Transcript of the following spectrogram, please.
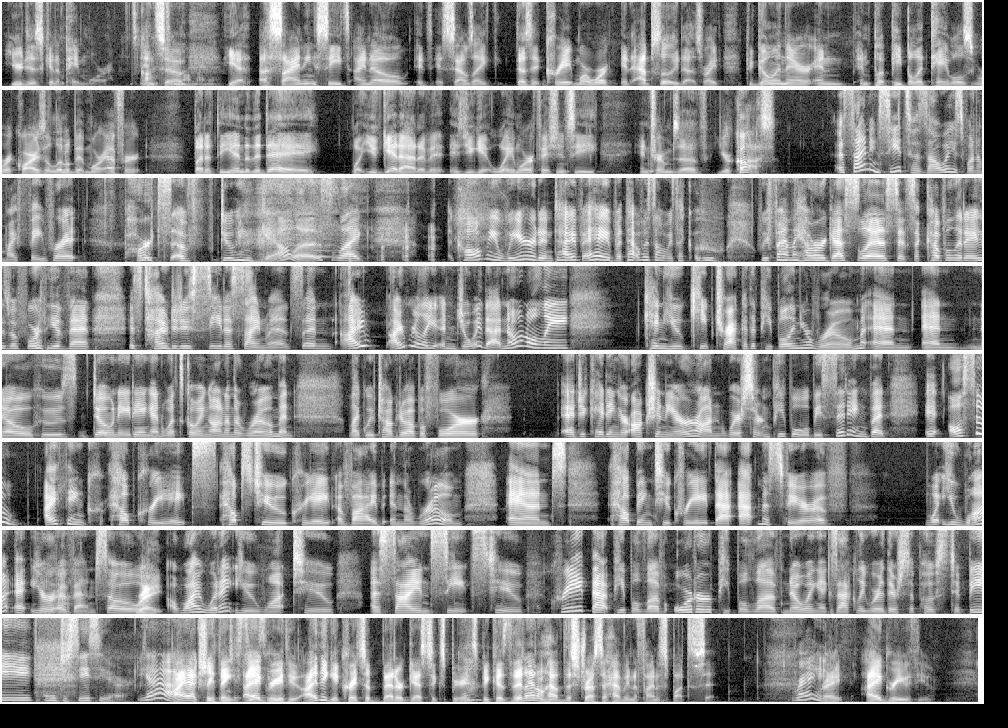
you're just going to pay more. And so, yeah, assigning seats. I know it, it sounds like does it create more work? It absolutely does, right? To go in there and and put people at tables requires a little bit more effort, but at the end of the day, what you get out of it is you get way more efficiency in terms of your costs. Assigning seats was always one of my favorite parts of doing galas. like, call me weird and type A, but that was always like, ooh, we finally have our guest list. It's a couple of days before the event. It's time to do seat assignments, and I I really enjoy that. Not only can you keep track of the people in your room and and know who's donating mm-hmm. and what's going on in the room and like we've talked about before educating your auctioneer on where certain people will be sitting but it also i think help creates helps to create a vibe in the room and helping to create that atmosphere of what you want at your event so Right. Uh, why wouldn't you want to assign seats to create that people love order people love knowing exactly where they're supposed to be And it's just easier. yeah I actually think just I agree with you. I think it creates a better guest experience because then I don't have the stress of having to find a spot to sit. right right? I agree with you.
